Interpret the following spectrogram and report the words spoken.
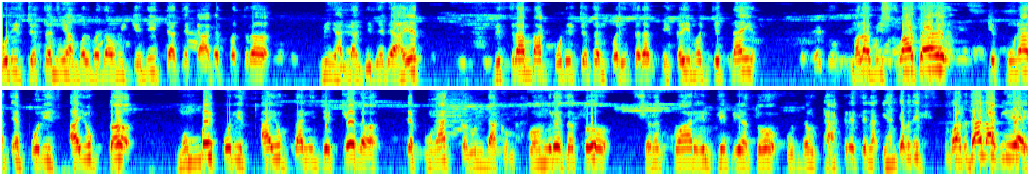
पोलीस स्टेशननी अंमलबजावणी केली. त्याचे कागदपत्र मी यांना दिलेले आहेत. विश्रामबाग पोलीस स्टेशन परिसरात एकही मस्जिद नाही. मला विश्वास आहे की पुण्याचे पोलीस आयुक्त मुंबई पोलीस आयुक्तांनी जे केलं ते पुण्यात करून दाखवणार. काँग्रेस असो शरद पवार एनसीपी असो उद्धव ठाकरे सेना यांच्यामध्ये स्पर्धा लागली आहे.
